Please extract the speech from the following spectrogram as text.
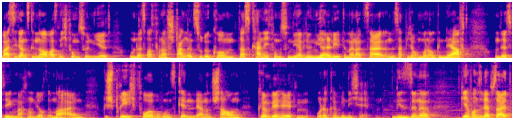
weiß ich ganz genau, was nicht funktioniert und das was von der Stange zu bekommen, das kann nicht funktionieren, habe ich noch nie erlebt in meiner Zeit und das hat mich auch irgendwann auch genervt und deswegen machen wir auch immer ein Gespräch vor, wo wir uns kennenlernen und schauen, können wir helfen oder können wir nicht helfen. In diesem Sinne Geh auf unsere Website,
